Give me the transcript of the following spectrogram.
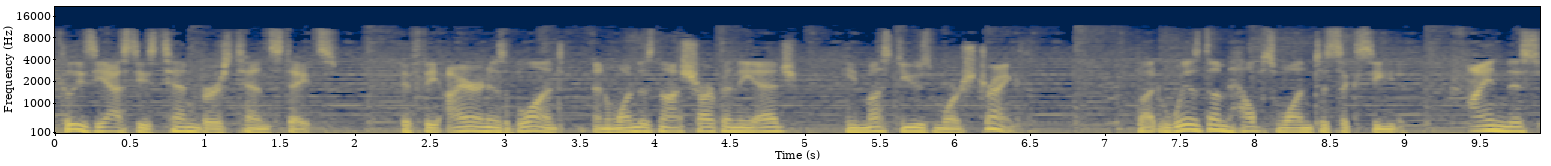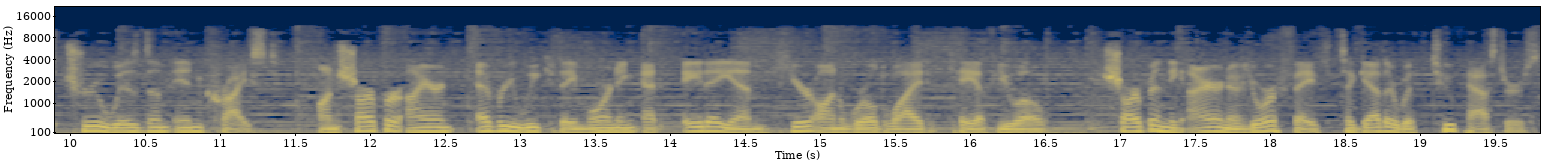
Ecclesiastes 10, verse 10 states if the iron is blunt and one does not sharpen the edge, he must use more strength. But wisdom helps one to succeed. Find this true wisdom in Christ on Sharper Iron every weekday morning at 8 a.m. here on Worldwide KFUO. Sharpen the iron of your faith together with two pastors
